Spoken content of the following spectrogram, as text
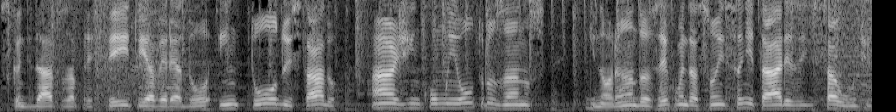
Os candidatos a prefeito e a vereador em todo o estado agem como em outros anos, ignorando as recomendações sanitárias e de saúde.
